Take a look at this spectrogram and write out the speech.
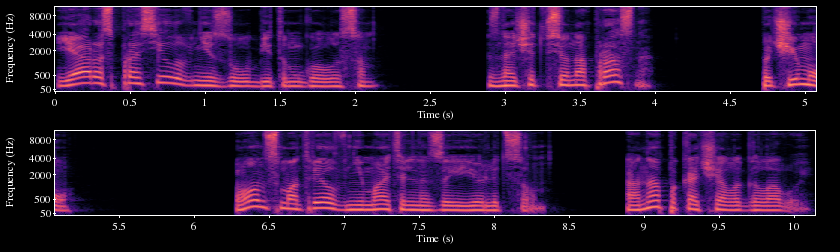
Я расспросила внизу убитым голосом. «Значит, все напрасно?» «Почему?» Он смотрел внимательно за ее лицом. Она покачала головой.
